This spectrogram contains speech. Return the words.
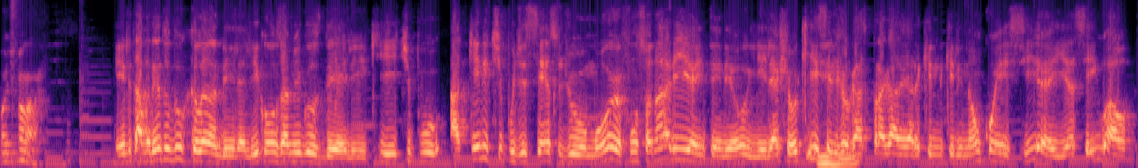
Pode falar. ele tava dentro do clã dele ali com os amigos dele, que, tipo, aquele tipo de senso de humor funcionaria, entendeu? E ele achou que se ele Uhum. jogasse pra galera que, que ele não conhecia, ia ser igual.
